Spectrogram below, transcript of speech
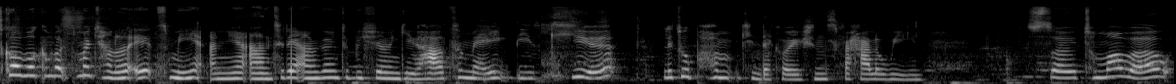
Squad, welcome back to my channel. It's me, Anya, and today I'm going to be showing you how to make these cute little pumpkin decorations for Halloween. So tomorrow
